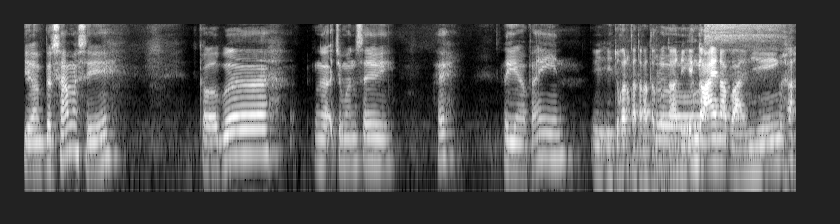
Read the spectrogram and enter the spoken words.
Ya hampir sama sih. Kalau gue nggak cuman say, eh lagi ngapain? I- itu kan kata-kata gue tadi ya nggak enak apa anjing ah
